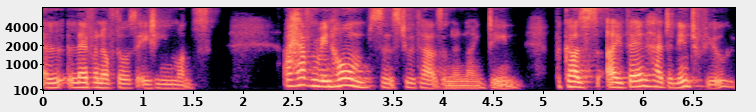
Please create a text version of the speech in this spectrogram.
11 of those 18 months. I haven't been home since 2019 because I then had an interview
